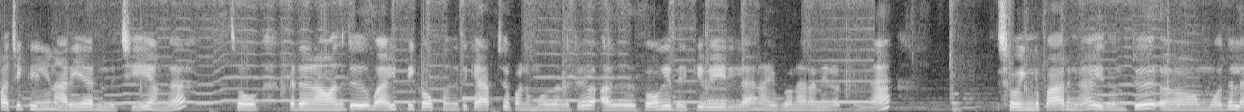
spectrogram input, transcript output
பச்சைக்கிளியும் நிறையா இருந்துச்சு அங்கே. ஸோ பட் நான் வந்துட்டு ஒயிட் பிகாக் வந்துட்டு கேப்சர் பண்ணும்போது வந்துட்டு அது தோகை விரிக்கவே இல்லை. நான் இவ்வளோ நேரம் நின்றுட்டு இருந்தேன். ஸோ இங்கே பாருங்கள் இது வந்துட்டு முதல்ல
